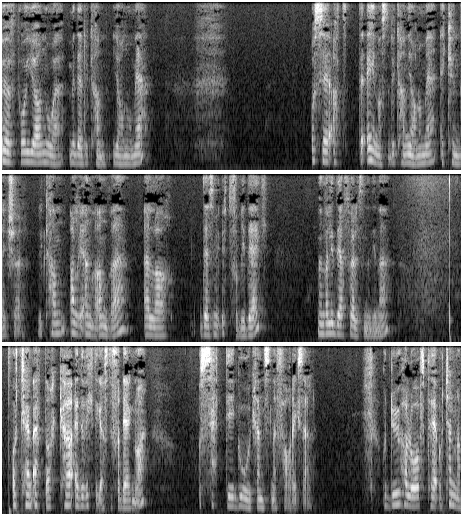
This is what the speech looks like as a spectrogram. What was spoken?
Øv på å gjøre noe med det du kan gjøre noe med. Og se at det eneste du kan gjøre noe med, er kun deg sjøl. Du kan aldri endre andre eller det som er utenfor deg, men valider følelsene dine. Og kjenn etter hva er det viktigste for deg nå. Og sett de gode grensene for deg selv. Og du har lov til å kjenne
